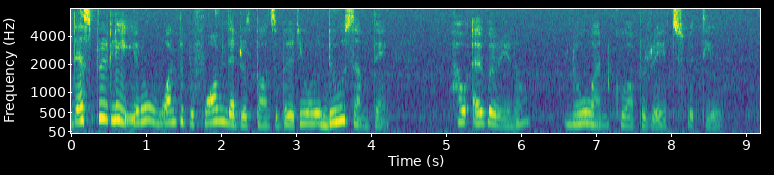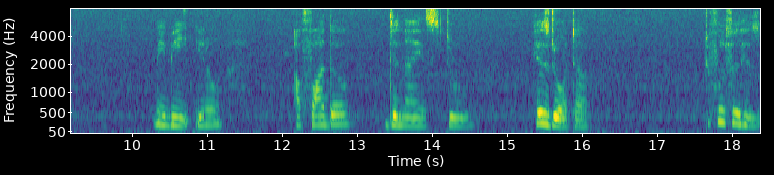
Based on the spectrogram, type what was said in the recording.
desperately you know want to perform that responsibility you want to do something. However you know no one cooperates with you. Maybe you know a father denies to his daughter to fulfill his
